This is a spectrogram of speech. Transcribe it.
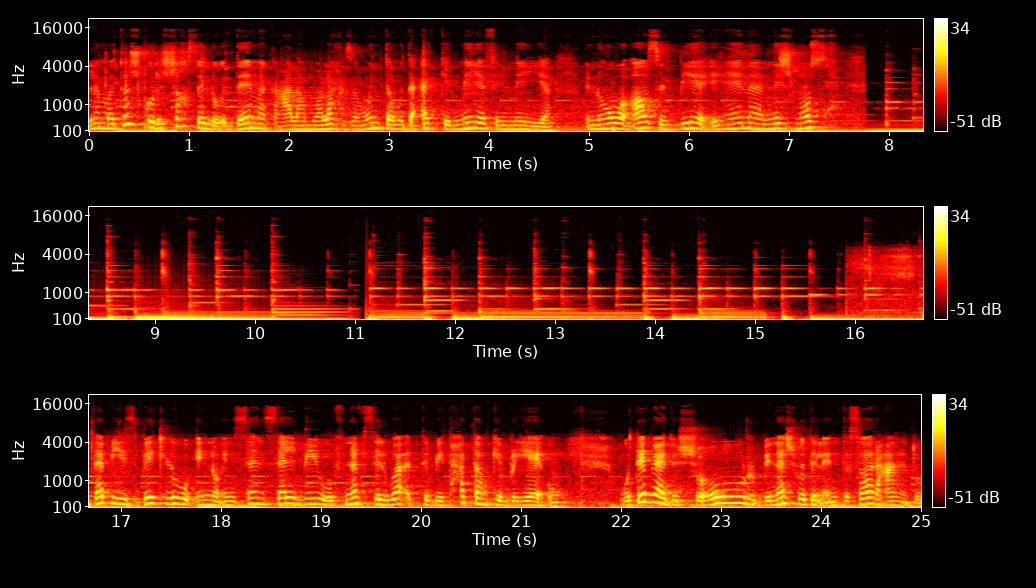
لما تشكر الشخص اللي قدامك على ملاحظة وانت متأكد مية في المية إن هو قاصد بيها إهانة مش نصح. ده بيثبت له إنه إنسان سلبي وفي نفس الوقت بيتحطم كبريائه وتبعد الشعور بنشوة الانتصار عنده.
